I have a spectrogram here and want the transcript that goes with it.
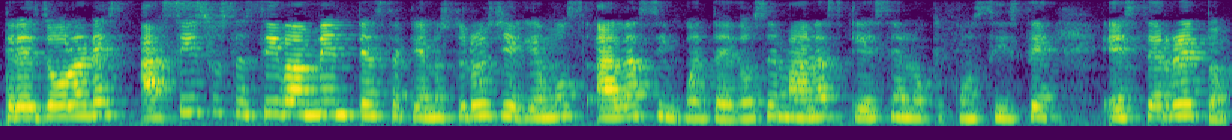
tres dólares, así sucesivamente hasta que nosotros lleguemos a las 52 semanas, que es en lo que consiste este reto.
